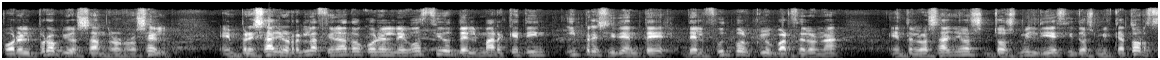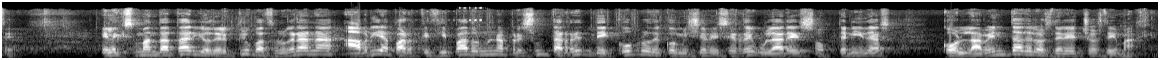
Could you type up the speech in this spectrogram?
por el propio Sandro Rosell, empresario relacionado con el negocio del marketing y presidente del Fútbol Club Barcelona entre los años 2010 y 2014. El exmandatario del Club Azulgrana habría participado en una presunta red de cobro de comisiones irregulares obtenidas con la venta de los derechos de imagen.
